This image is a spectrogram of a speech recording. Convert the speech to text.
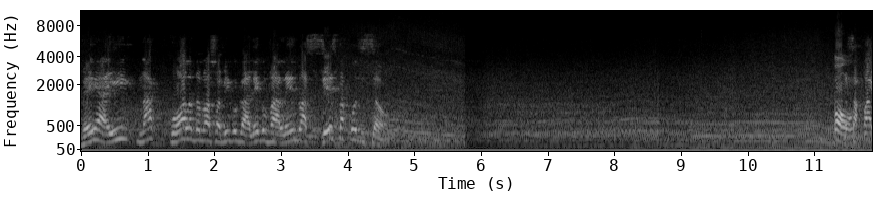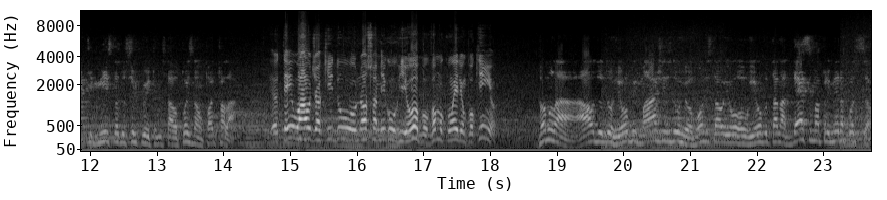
Vem aí na cola do nosso amigo Galego, valendo a sexta posição. Bom, essa parte mista do circuito, Gustavo. Pois não, pode falar. Eu tenho o áudio aqui do nosso amigo Riobo. Vamos com ele um pouquinho? Vamos lá, áudio do Riobo, imagens do Riobo. Onde está o Riobo? O Riobo está na 11 posição.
